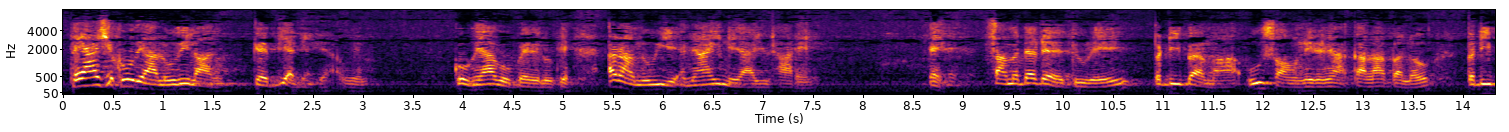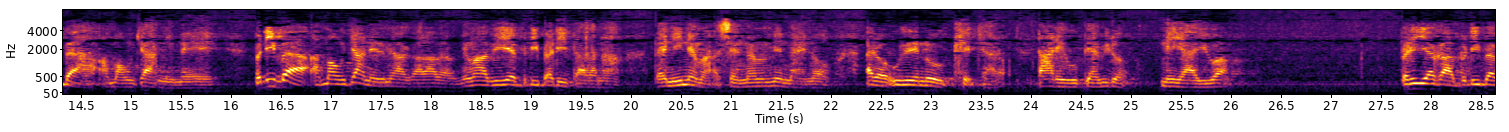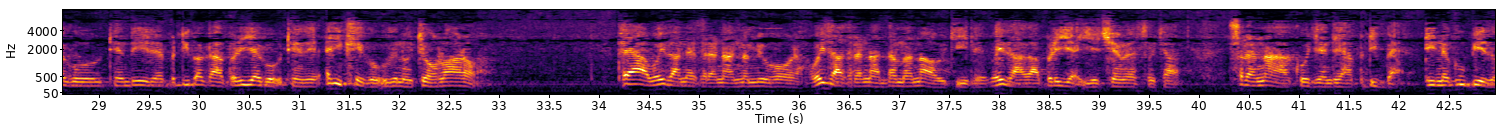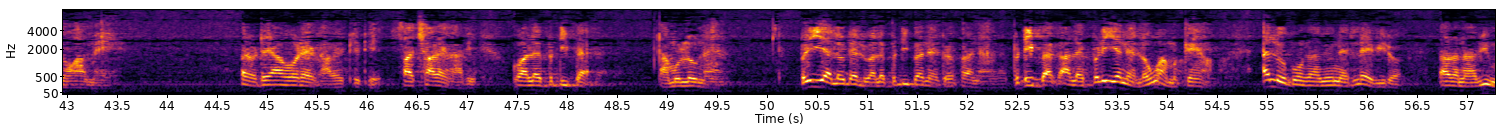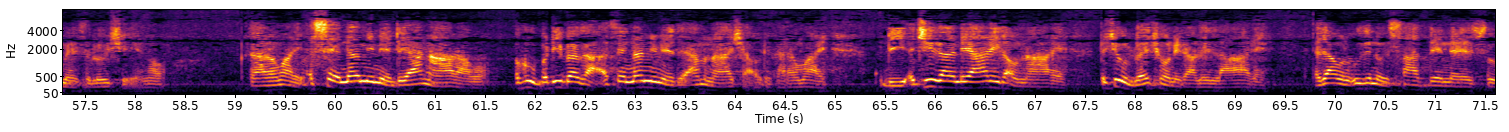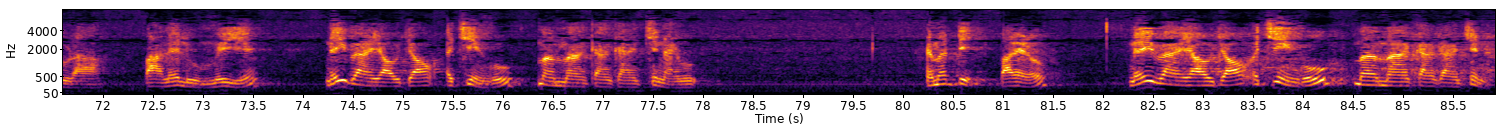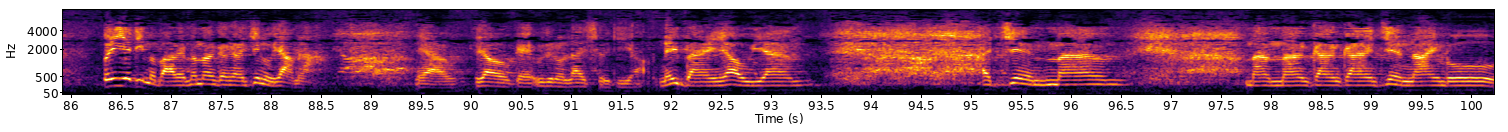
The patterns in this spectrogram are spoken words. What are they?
ဘုရားရှိခိုးစရာလူသေးလား ကဲပြက်ပြီဗျာဦးဇင်းကိုဘုရားကိုပယ်တယ်လို့ဖြစ်အဲ့ဒါမျိုးကြီးအများကြီးနေရာယူထားတယ်ကဲစာမတက်တဲ့သူတွေပฏิပတ်မှာဥဆောင်နေတဲ့ညကာလပတ်လုံးပฏิပတ်ဟာအမောင်ကျနေမယ်ပฏิပတ်အမောင်ကျနေတဲ့ညကာလပတ်မြန်မာပြည်ရဲ့ပฏิပတ်တိသာသနာဘယ်နည်းနဲ့မှအစင်နှမမြင့်နိုင်တော့အဲ့တော့ဦးဇင်းတို့ခစ်ကြတော့ဒါတွေကိုပြန်ပြီးတော့နေရာယူရ ပရိယကပฏิပတ်ကိုထင်သေးတယ်ပฏิပတ်ကပရိယကိုထင်သေးအဲ့ဒီခေတ်ကိုဦးဇင်းတို့ကြော်လွှားတော့ဖះဝိဇ္ဇာနဲ့သရဏနှစ်မျိုးဟောတာဝိဇ္ဇာသရဏတမ္မနာကိုကြည်လေဝိဇ္ဇာကပရိယရေးချင်းပဲဆိုကြသရဏကကိုကျင်တရားပฏิပတ်ဒီနှစ်ခုပြည့်စုံရမယ်အဲ့တော့တရားဟောတဲ့အခါပဲဖြစ်ဖြစ်စာချတဲ့အခါဖြစ်ကိုယ်ကလည်းပฏิပတ်ဒါမှမဟုတ်နိုင်ပရိယလုပ်တဲ့လူကလည်းပฏิပတ်နဲ့တွဲဖက်နိုင်တယ်ပฏิပတ်ကလည်းပရိယနဲ့လုံးဝမကင်းအောင်အဲ့လိုပုံစံမျိုးနဲ့လှည့်ပြီးတော့ သာသနာပြုမယ်ဆိုလို့ရှိရင်တော့ဓမ္မတော်မတွေအစင်တမ်းမြင့်မြင့်တရားနာရတာပေါ့အခုပฏิပတ်ကအစင်တမ်းမြင့်မြင့်တရားမနာရှာဘူးဒီဓမ္မတော်မတွေဒီအခြေခံတရားတွေတော့နားတယ်တချို့လွဲချော်နေတာလေးလားတယ်ဒါကြောင့်မလို့ဦးဇင်းတို့စာသင်တယ်ဆိုတာဘာလဲလို့မေးရင်နိဗ္ဗာန်ရောက်ကြောင်းအကျင့်ကိုမှန်မှန်ကန်ကန်ကျင့်နိုင်ဖို့နံပါတ်1ဘာလဲတော့နိဗ္ဗာန်ရောက်ကြောင်းအကျင့်ကိုမှန်မှန်ကန်ကန်ကျင့်တယ် ပရိယတ္တိမပါပဲမှန်မှန်ကန်ကန်ကျင့်လို့ရမလားမရဘူးမရဘူးရောက်ကဲဥဒ္ဒရောလိုက်ဆိုကြည့်အောင်နိဗ္ဗာန်ရောက်ရန်အကျင့်မှန်မှန်မှန်ကန်ကန်ကျင့်နိုင်ဖို့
